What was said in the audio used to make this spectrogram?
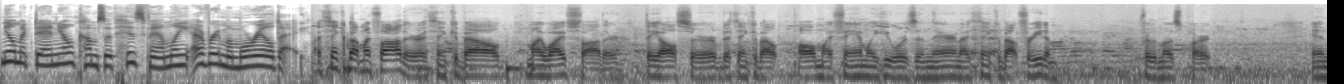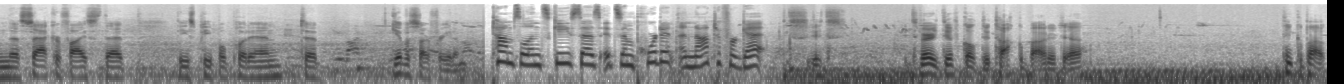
Neil McDaniel comes with his family every Memorial Day. I think about my father. I think about my wife's father. They all served. I think about all my family who was in there, and I think about freedom for the most part and the sacrifice that these people put in to give us our freedom. Tom Zelinsky says it's important and not to forget. It's it's, it's very difficult to talk about it. Uh, think about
